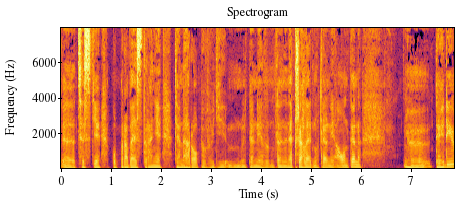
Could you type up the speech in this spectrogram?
eh, cestě po pravé straně ten hrob, vidí, ten je ten nepřehlédnutelný. A on ten eh, tehdy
